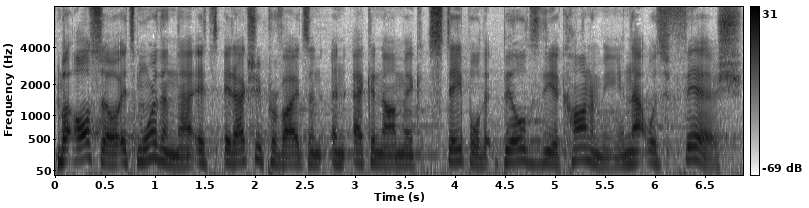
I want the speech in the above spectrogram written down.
But also, it's more than that. It's, it actually provides an, an, economic staple that builds the economy, and that was fish.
